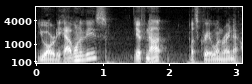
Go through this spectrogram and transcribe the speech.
you already have one of these. If not, let's create one right now.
